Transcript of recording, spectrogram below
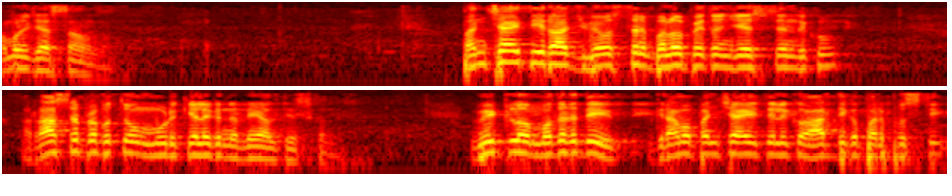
అమలు చేస్తా ఉన్నాం. పంచాయతీరాజ్ వ్యవస్థను బలోపేతం చేసేందుకు రాష్ట్ర ప్రభుత్వం మూడు కీలక నిర్ణయాలు తీసుకుంది. వీటిలో మొదటిది గ్రామ పంచాయతీలకు ఆర్థిక పరిపుష్టి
